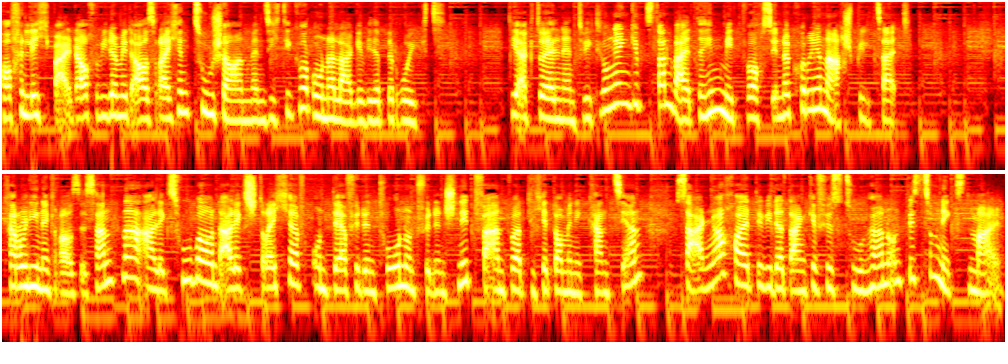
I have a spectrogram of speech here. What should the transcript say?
hoffentlich bald auch wieder mit ausreichend Zuschauern, wenn sich die Corona-Lage wieder beruhigt. Die aktuellen Entwicklungen gibt es dann weiterhin mittwochs in der Kurier-Nachspielzeit. Caroline Krause-Sandner, Alex Huber und Alex Strecher und der für den Ton und für den Schnitt verantwortliche Dominik Kanzian sagen auch heute wieder Danke fürs Zuhören und bis zum nächsten Mal.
